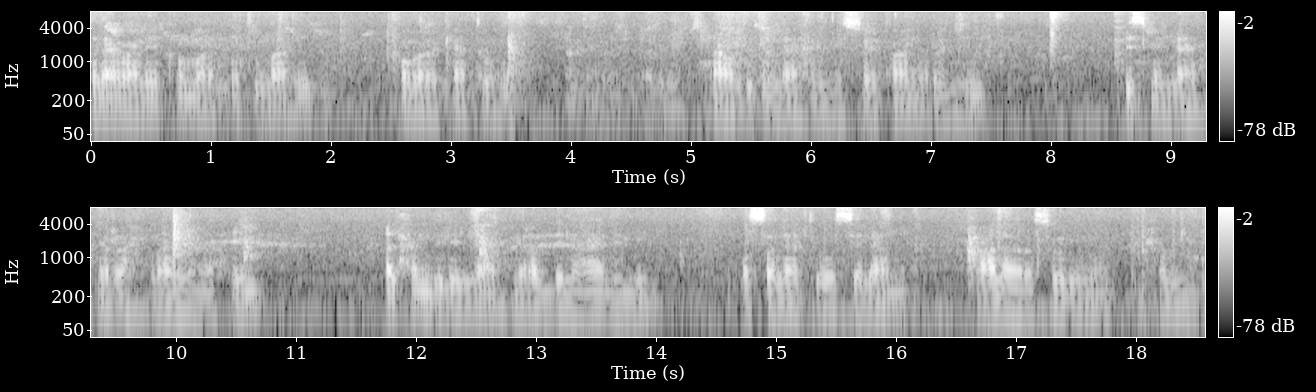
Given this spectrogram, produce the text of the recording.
السلام عليكم ورحمة الله وبركاته. أعوذ بالله من الشيطان الرجيم. بسم الله الرحمن الرحيم. الحمد لله رب العالمين والصلاة والسلام على رسولنا محمد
